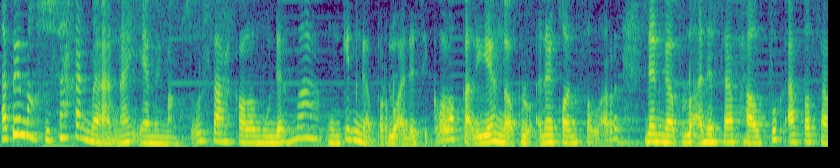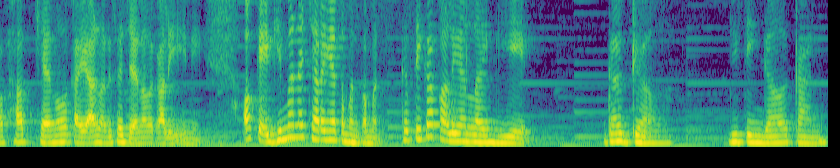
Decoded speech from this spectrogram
Tapi emang susah kan Mbak Ana? Ya memang susah. Kalau mudah mah mungkin nggak perlu ada psikolog kali ya, nggak perlu ada konselor, dan nggak perlu ada self help book atau self help channel kayak analisa channel kali ini. Oke, gimana caranya teman-teman? Ketika kalian lagi gagal, ditinggalkan,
